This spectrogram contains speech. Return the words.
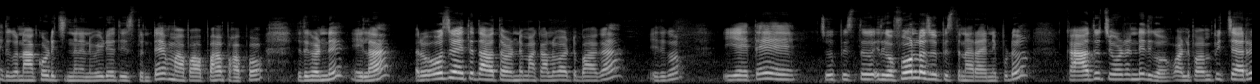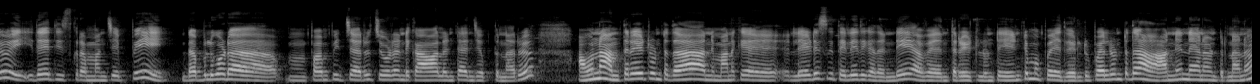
ఇదిగో నాకు కూడా ఇచ్చింది నేను వీడియో తీస్తుంటే మా పాప పాపం ఇదిగోండి ఇలా రోజు అయితే తాగుతామండి మాకు అలవాటు బాగా. ఇదిగో ఇవి అయితే చూపిస్తూ ఇదిగో ఫోన్లో చూపిస్తున్నారు ఆయన ఇప్పుడు. కాదు చూడండి ఇదిగో వాళ్ళు పంపించారు ఇదే తీసుకురమ్మని చెప్పి డబ్బులు కూడా పంపించారు చూడండి కావాలంటే అని చెప్తున్నారు. అవునా అంత రేటు ఉంటుందా అని మనకి లేడీస్కి తెలియదు కదండి అవి ఎంత రేట్లు ఉంటాయి ఏంటి ముప్పై ఐదు వేల రూపాయలు ఉంటుందా అని నేను అంటున్నాను.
